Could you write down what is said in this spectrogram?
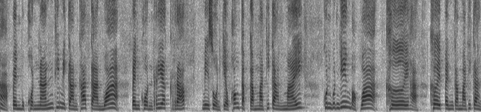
หากเป็นบุคคลนั้นที่มีการคาดการณ์ว่าเป็นคนเรียกรับ มีส่วนเกี่ยวข้องกับกรรมาธิการไหมคุณบุญยิ่งบอกว่าเคยค่ะ เคยเป็นกรรมาธิการ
